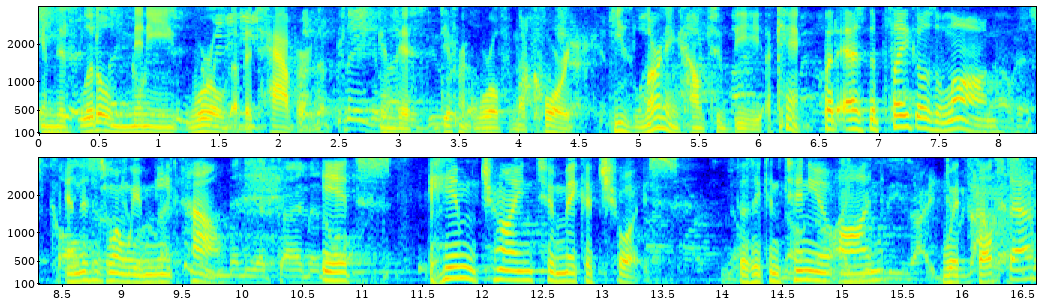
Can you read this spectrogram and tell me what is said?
in this little mini world of the tavern, in this different world from the court, he's learning how to be a king. But as the play goes along, and this is when we meet Hal, it's him trying to make a choice. Does he continue on with Falstaff,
